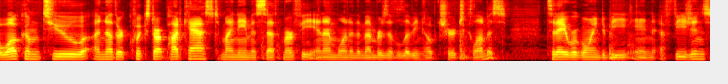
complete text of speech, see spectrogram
Well, welcome to another Quick Start podcast. My name is Seth Murphy, and I'm one of the members of Living Hope Church Columbus. Today, we're going to be in Ephesians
